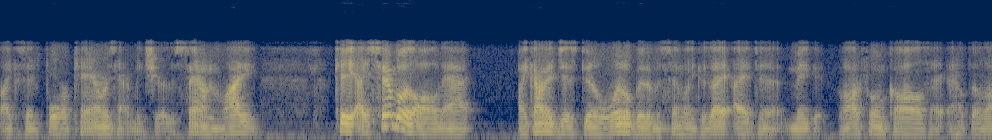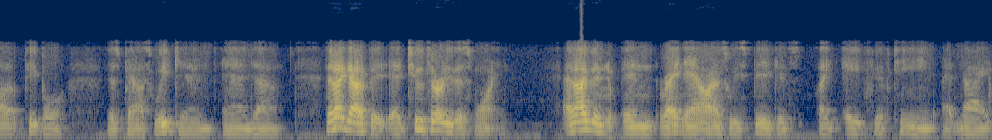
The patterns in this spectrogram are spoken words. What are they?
Like I said, four cameras, had to make sure the sound and lighting. Okay, I assembled all that. I kind of just did a little bit of assembly because I, I had to make a lot of phone calls. I helped a lot of people this past weekend, and uh, then I got up at, at 2:30 this morning, and I've been in right now as we speak. It's like 8:15 at night,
